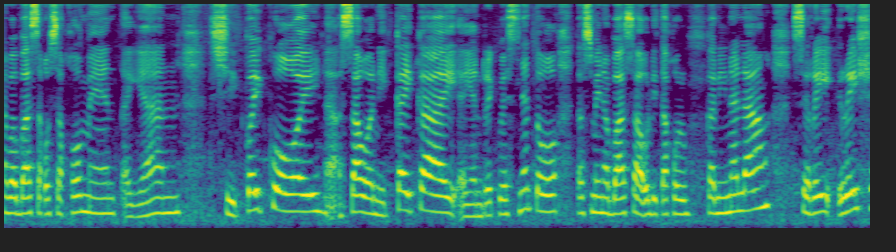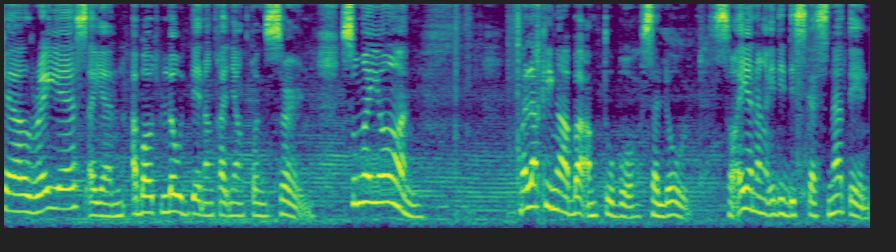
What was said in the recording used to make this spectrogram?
nababasa ko sa comment, ayan, si Koy Koy, na asawa ni Kai Kai, ayan, request niya to. Tapos may nabasa ulit ako kanina lang, si Ra- Rachel Reyes, ayan, about load din ang kanyang concern. So ngayon, Malaki nga ba ang tubo sa load? So, ayan ang i-discuss natin.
